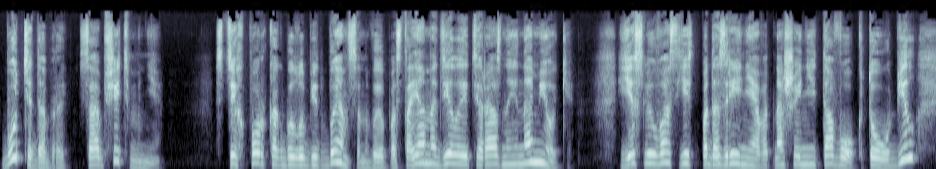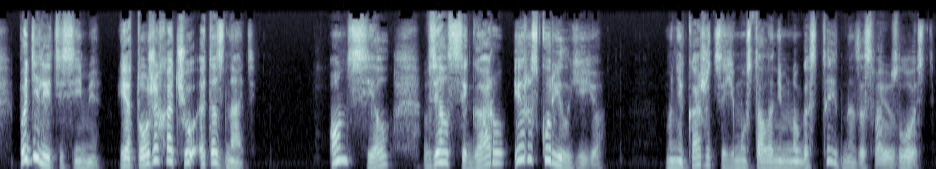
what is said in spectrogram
будьте добры, сообщите мне. С тех пор, как был убит Бенсон, вы постоянно делаете разные намеки. Если у вас есть подозрения в отношении того, кто убил, поделитесь ими. Я тоже хочу это знать. Он сел, взял сигару и раскурил ее. Мне кажется, ему стало немного стыдно за свою злость.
